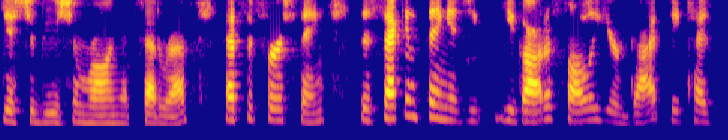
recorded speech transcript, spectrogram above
distribution wrong etc that's the first thing. The second thing is you, you got to follow your gut because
